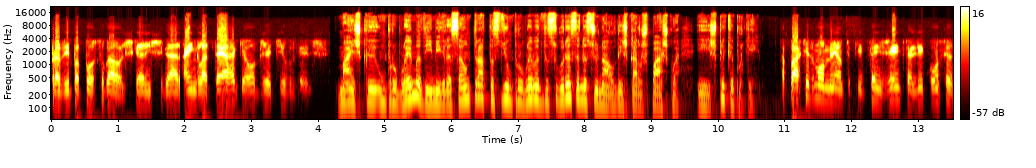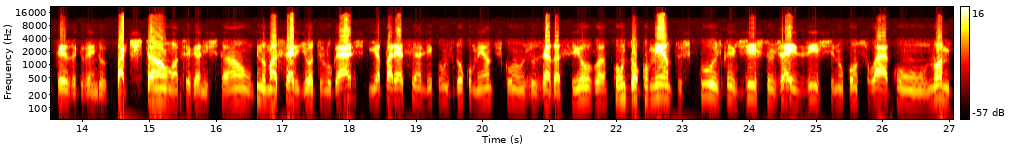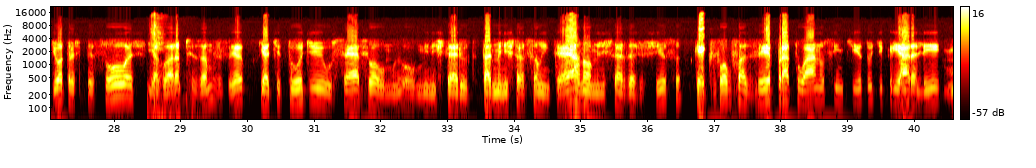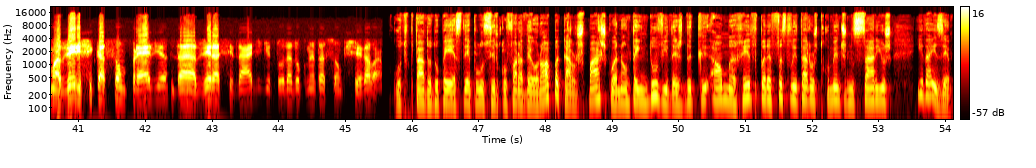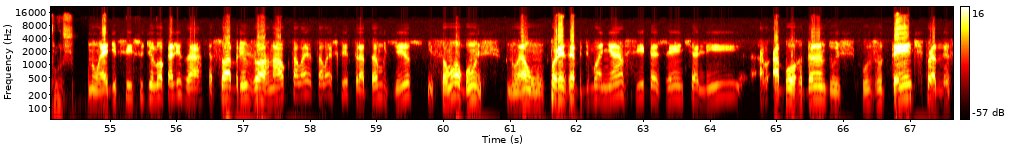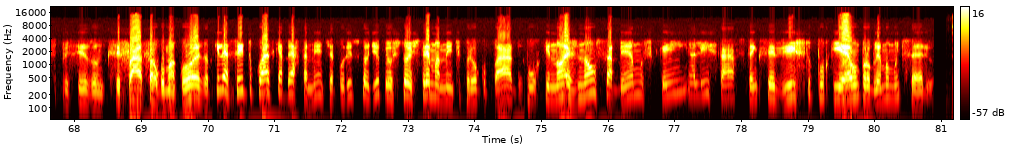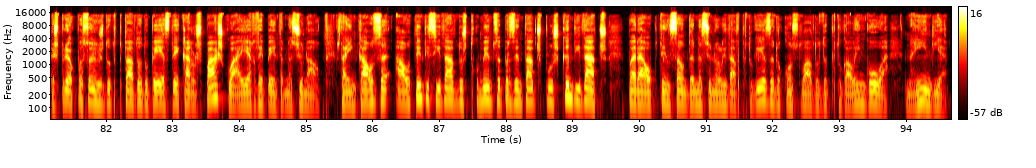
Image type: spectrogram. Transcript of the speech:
para vir para Portugal. Eles querem chegar à Inglaterra, que é o objetivo deles. Mais que um problema de imigração, trata-se de um problema de segurança nacional, diz Carlos Páscoa, e explica porquê. A partir do momento que tem gente ali, com certeza, que vem do Paquistão, Afeganistão, numa série de outros lugares, e aparecem ali com os documentos com José da Silva, com documentos cujo registro já existe no consulado com o nome de outras pessoas, e agora precisamos ver que atitude o CEF, ou o Ministério da Administração Interna, ou o Ministério da Justiça, o que é que for fazer para atuar no sentido de criar ali uma verificação prévia da veracidade de toda a documentação que chega lá. O deputado do PSD pelo Círculo Fora da Europa, Carlos Páscoa, não tem dúvidas de que há uma rede para facilitar os documentos necessários e dá exemplos. Não é difícil de localizar. É só abrir o jornal que está lá, tá lá escrito. Tratamos disso e são alguns, não é um. Por exemplo, de manhã fica gente ali abordando os, os utentes para ver se precisam que se faça alguma coisa, porque ele é feito quase que abertamente. É por isso que eu digo que eu estou extremamente preocupado, porque nós não sabemos quem ali está. Tem que ser visto porque é um problema muito sério. As preocupações do deputado do PSD Carlos Páscoa à RDP Internacional. Está em causa a autenticidade dos documentos apresentados pelos candidatos para a obtenção da nacionalidade portuguesa no Consulado de Portugal em Goa, na Índia.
